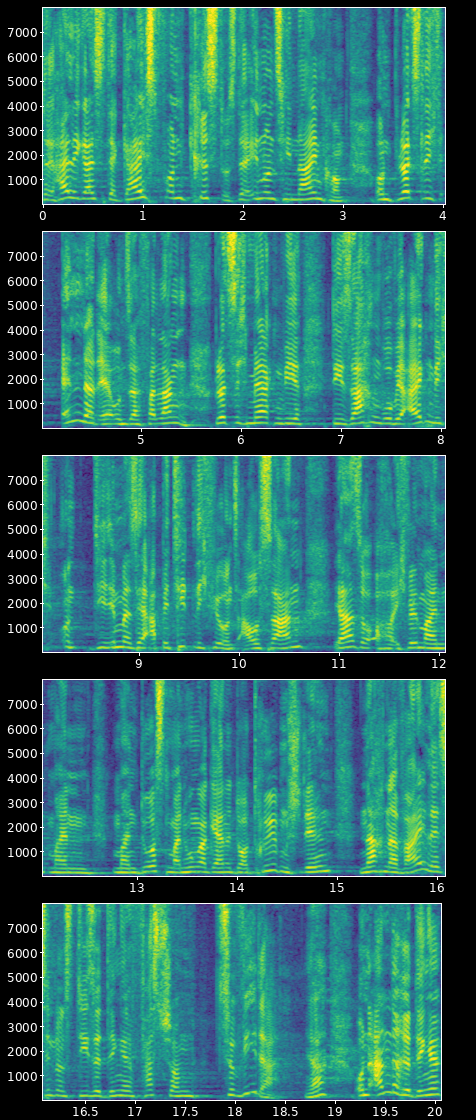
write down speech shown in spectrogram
der, Heilige Geist ist der Geist von Christus, der in uns hineinkommt. Und plötzlich ändert er unser Verlangen. Plötzlich merken wir die Sachen, wo wir eigentlich und die immer sehr appetitlich für uns aussahen. Ja, so, oh, ich will meinen mein, mein Durst, meinen Hunger gerne dort drüben stillen. Nach einer Weile sind uns diese Dinge fast schon zuwider. Ja? Und andere Dinge,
